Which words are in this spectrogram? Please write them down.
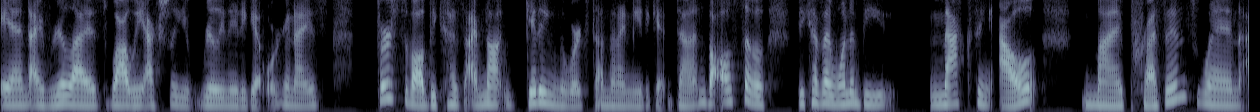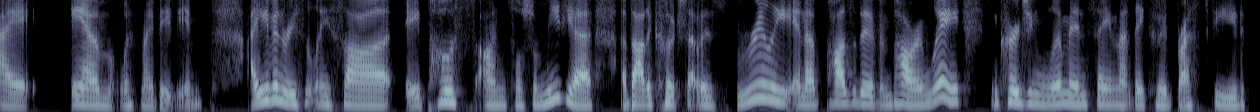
And I realized, wow, we actually really need to get organized. First of all, because I'm not getting the work done that I need to get done, but also because I want to be maxing out my presence when I am with my baby. I even recently saw a post on social media about a coach that was really in a positive, empowering way, encouraging women saying that they could breastfeed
